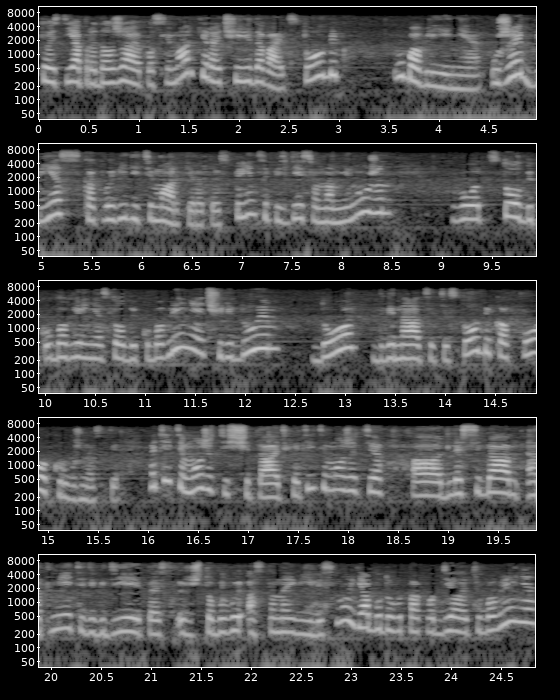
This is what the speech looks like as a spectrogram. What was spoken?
То есть я продолжаю после маркера чередовать столбик, убавление, уже без, как вы видите, маркера. То есть, в принципе, здесь он нам не нужен. Вот, столбик, убавление, столбик, убавление, чередуем до 12 столбиков по окружности. Хотите, можете считать, хотите, можете э, для себя отметить, где это, чтобы вы остановились. Ну, я буду вот так вот делать убавление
